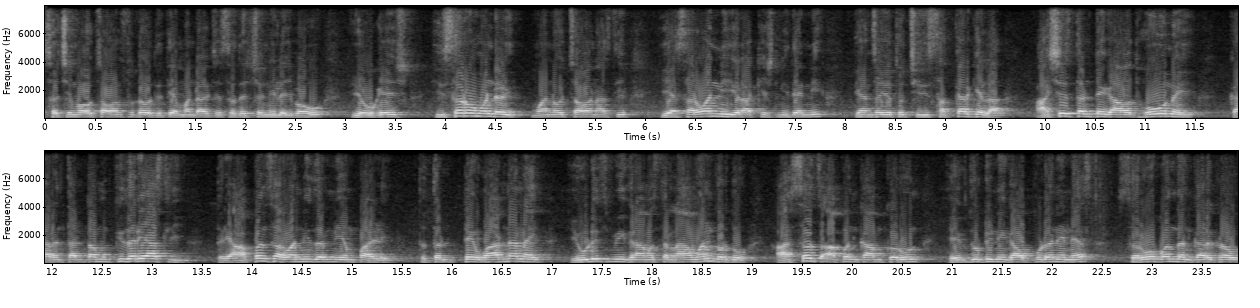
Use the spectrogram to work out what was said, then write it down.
सचिन भाऊ चव्हाण सुद्धा होते. त्या मंडळाचे सदस्य निलेश भाऊ योगेश ही सर्व मंडळी मनोज चव्हाण असतील. या सर्वांनी राकेशनी त्यांनी त्यांचा यथोचित सत्कार केला. असेच तंटे गावात होऊ नये. कारण तंटामुक्ती जरी असली तरी आपण सर्वांनी जर नियम पाळले तर तंटे वाढणार नाही एवढीच मी ग्रामस्थांना आवाहन करतो असंच आपण काम करून एकजुटीने गाव पुढे नेण्यास सर्व बंधनकारक राहू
